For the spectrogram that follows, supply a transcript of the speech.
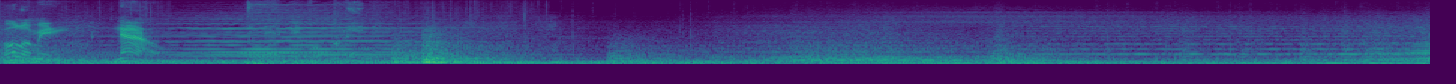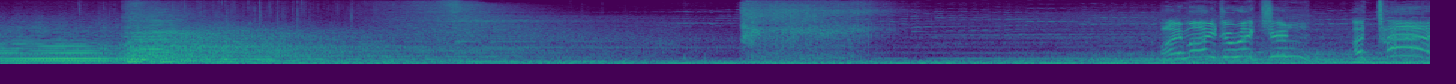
Follow me, now. By my direction, attack!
